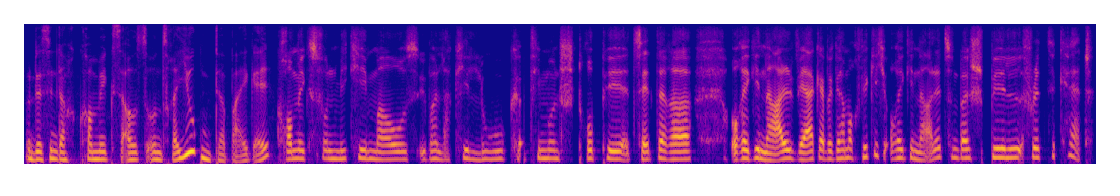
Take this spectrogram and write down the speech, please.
Und es sind auch Comics aus unserer Jugend dabei, gell? Comics von Mickey Mouse über Lucky Luke, Timon Struppi etc., Originalwerke, aber wir haben auch wirklich Originale, zum Beispiel Fritz the Cat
